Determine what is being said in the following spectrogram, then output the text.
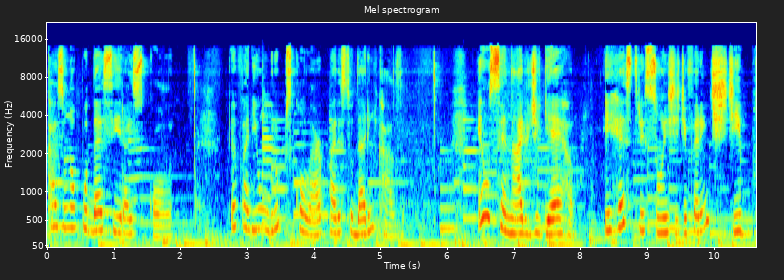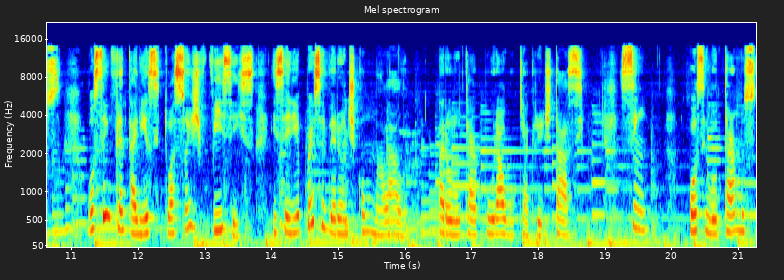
caso não pudesse ir à escola? Eu faria um grupo escolar para estudar em casa. Em um cenário de guerra e restrições de diferentes tipos, você enfrentaria situações difíceis e seria perseverante como Malala para lutar por algo que acreditasse? Sim, pois se lutarmos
